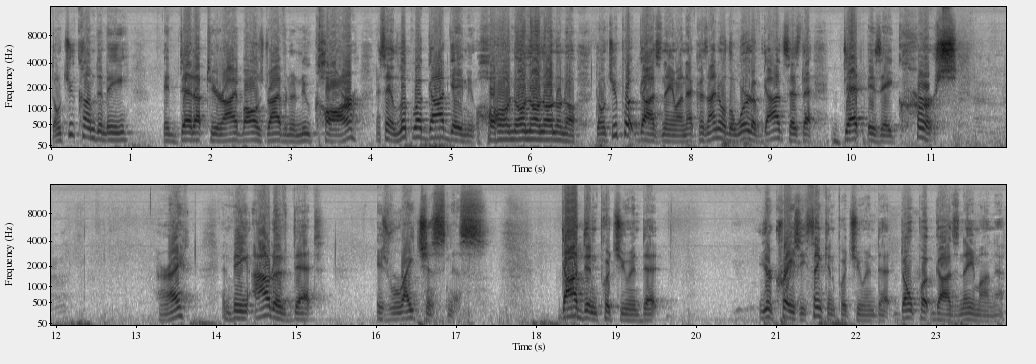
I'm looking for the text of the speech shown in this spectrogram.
Don't you come to me and dead up to your eyeballs driving a new car and saying, Look what God gave me. Oh, no, no, no, no, no. Don't you put God's name on that because I know the Word of God says that debt is a curse. All right? And being out of debt is righteousness. God didn't put you in debt. Your crazy thinking put you in debt. Don't put God's name on that.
